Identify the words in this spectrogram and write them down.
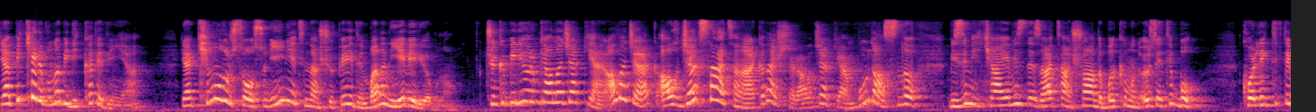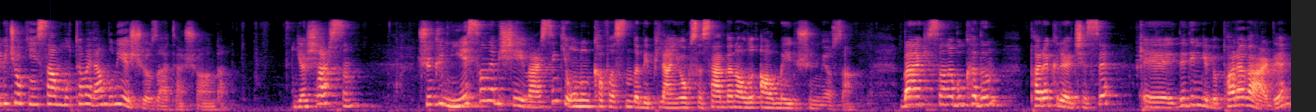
Ya bir kere buna bir dikkat edin ya. Ya kim olursa olsun iyi niyetinden şüphe edin. Bana niye veriyor bunu? Çünkü biliyorum ki alacak yani. Alacak. Alacak zaten arkadaşlar. Alacak yani. Burada aslında bizim hikayemiz de zaten şu anda bakımın özeti bu. Kolektifte birçok insan muhtemelen bunu yaşıyor zaten şu anda. Yaşarsın. Çünkü niye sana bir şey versin ki onun kafasında bir plan yoksa senden al- almayı düşünmüyorsa? Belki sana bu kadın para kraliçesi e, dediğim gibi para verdi.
